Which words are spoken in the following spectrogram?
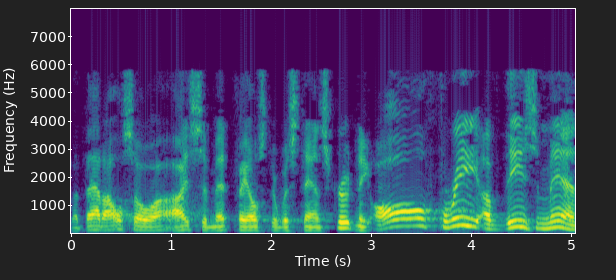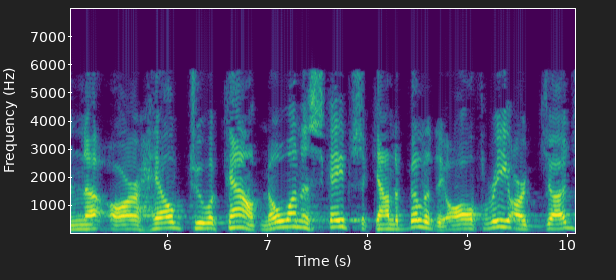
But that also, I submit, fails to withstand scrutiny. All three of these men are held to account. No one escapes accountability. All three are judged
